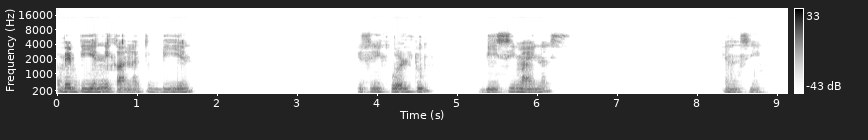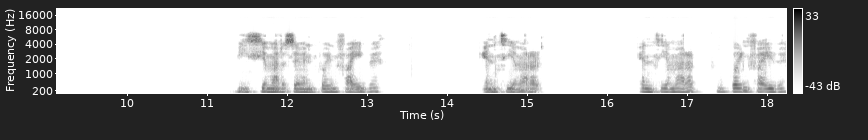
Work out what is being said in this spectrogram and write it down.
हमें बी एन निकालना है तो B N is equal to B C minus N C B C हमारा सेवन पॉइंट फाइव है. एन सी हमारा एन सी हमारा टू पॉइंट फाइव है.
